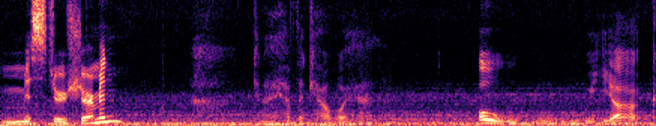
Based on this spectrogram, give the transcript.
Mr. Sherman? Can I have the cowboy hat? Oh, yuck.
